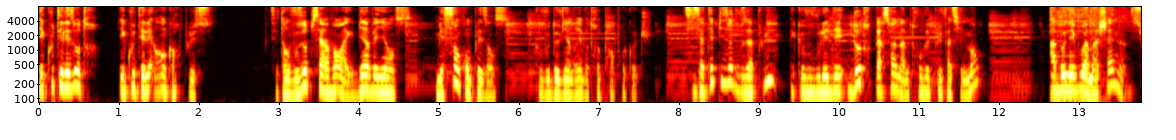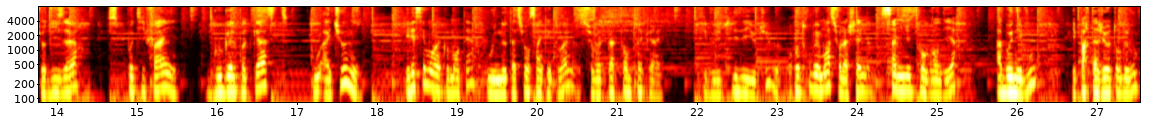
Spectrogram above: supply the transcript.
Écoutez les autres, écoutez-les encore plus. C'est en vous observant avec bienveillance, mais sans complaisance, que vous deviendrez votre propre coach. Si cet épisode vous a plu et que vous voulez aider d'autres personnes à me trouver plus facilement, abonnez-vous à ma chaîne sur Deezer, Spotify, Google Podcast ou iTunes et laissez-moi un commentaire ou une notation 5 étoiles sur votre plateforme préférée. Si vous utilisez YouTube, retrouvez-moi sur la chaîne 5 minutes pour grandir, abonnez-vous et partagez autour de vous.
